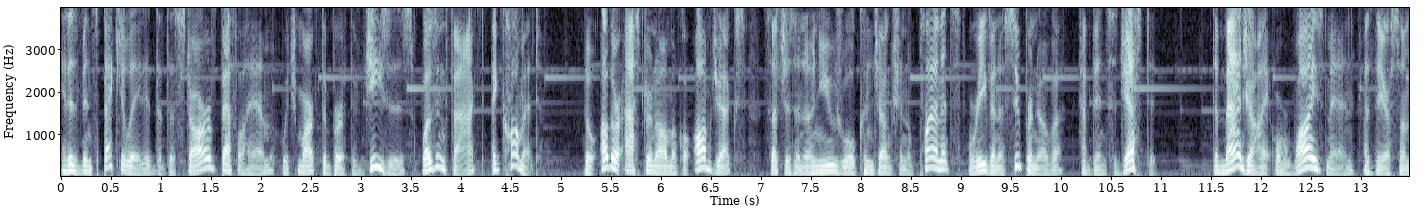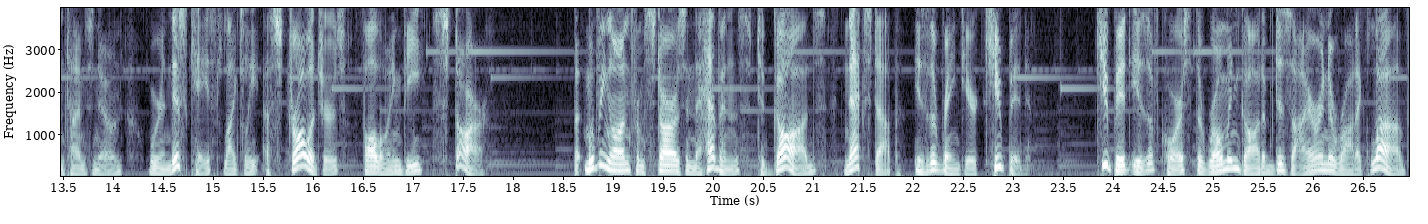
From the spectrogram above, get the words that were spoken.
it has been speculated that the Star of Bethlehem, which marked the birth of Jesus, was in fact a comet, though other astronomical objects, such as an unusual conjunction of planets or even a supernova, have been suggested. The Magi, or wise men, as they are sometimes known, were in this case likely astrologers following the star. But moving on from stars in the heavens to gods, next up is the reindeer Cupid. Cupid is of course the Roman god of desire and erotic love,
